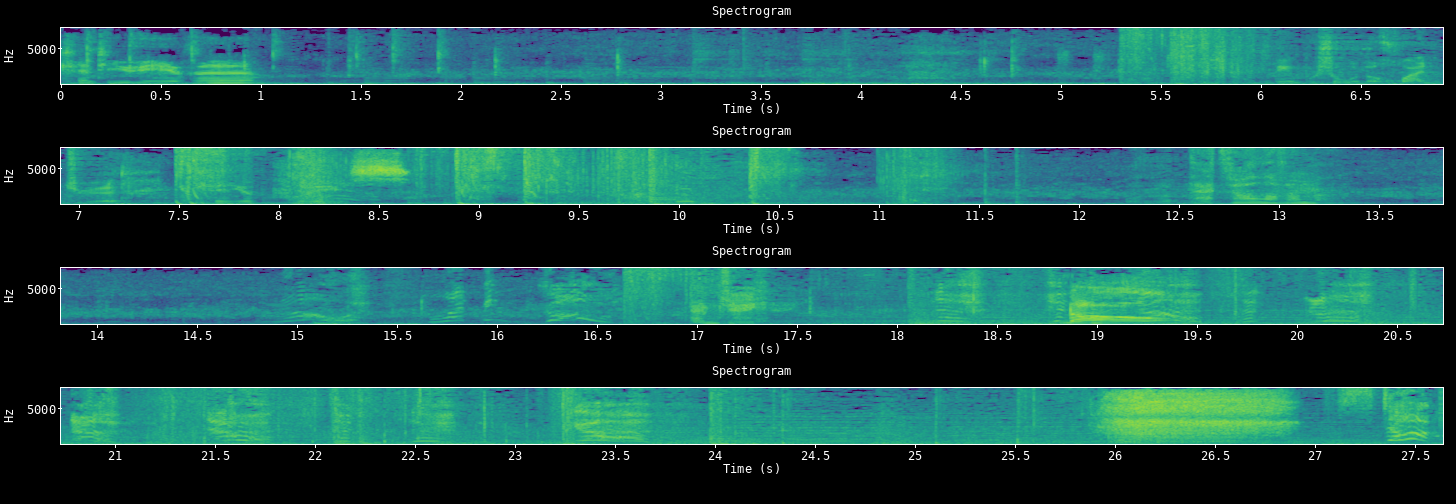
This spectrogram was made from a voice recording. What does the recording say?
Can you even... Can you please... That's all of them. No! Let me go! MJ, no! Stop!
